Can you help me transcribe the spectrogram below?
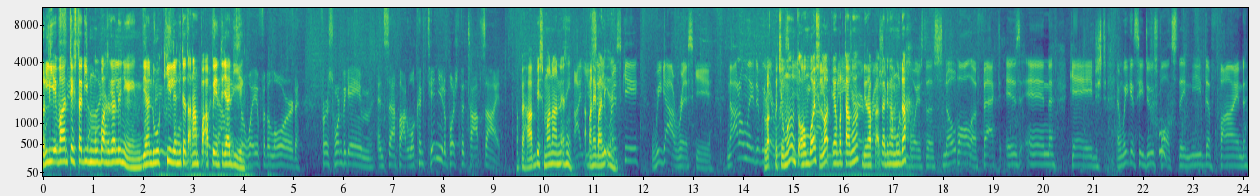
Early advantage tadi mengubah segalanya kan. Dia dua kill yang kita tak nampak apa yang terjadi kan. First one of the game and Sapot will continue to push the top side. Sampai habis mana net ni? Tak pandai balik ni. Lot percuma untuk homeboys. Lot yang pertama dirapatkan dengan mudah. Gauged, and we can see Deuce Faults. They need to find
